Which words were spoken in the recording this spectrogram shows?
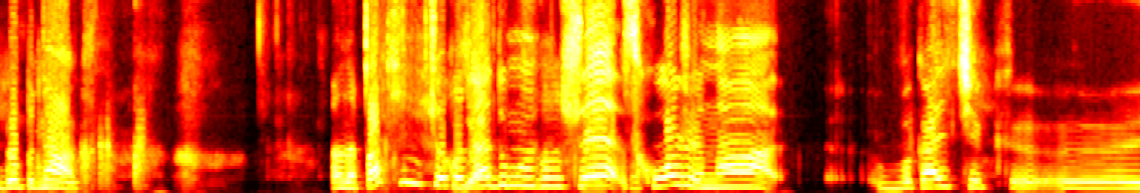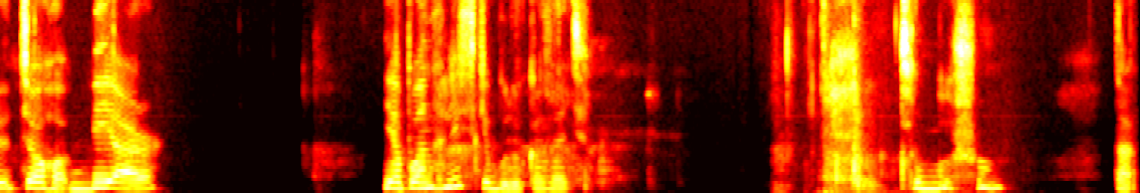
люблю. Так. А на пальці нічого Я не думаю, це залишається. схоже на вокальчик е, цього bear. Я по-англійськи буду казати. Тому що. Так.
